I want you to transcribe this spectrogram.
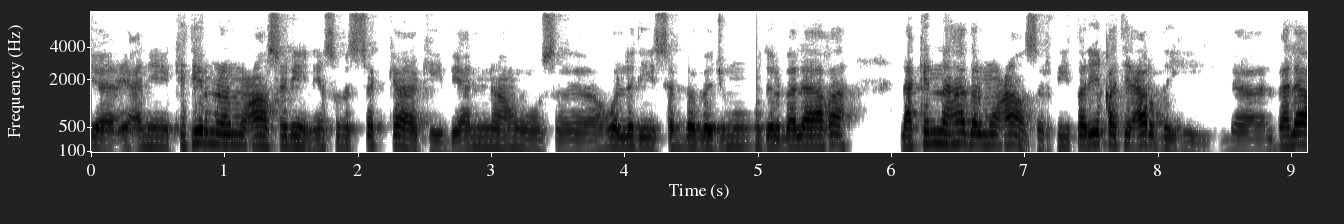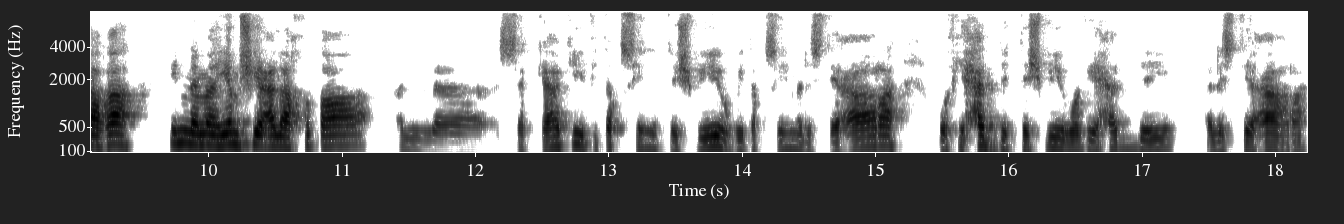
يعني كثير من المعاصرين يصف السكاكي بأنه هو الذي سبب جمود البلاغة لكن هذا المعاصر في طريقة عرضه للبلاغة إنما يمشي على خطى السكاكي في تقسيم التشبيه وفي تقسيم الاستعارة وفي حد التشبيه وفي حد الاستعارة.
